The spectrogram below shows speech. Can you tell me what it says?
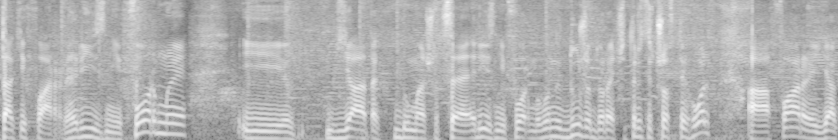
так і фар. Різні форми. І я так думаю, що це різні форми. Вони дуже, до речі, 36-й гольф, а фари як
